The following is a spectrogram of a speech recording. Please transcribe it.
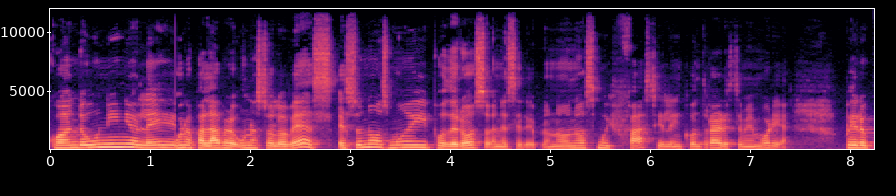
Cuando un niño lee una palabra una sola vez, eso no es muy poderoso en el cerebro, no, no es muy fácil encontrar esta memoria. Pero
